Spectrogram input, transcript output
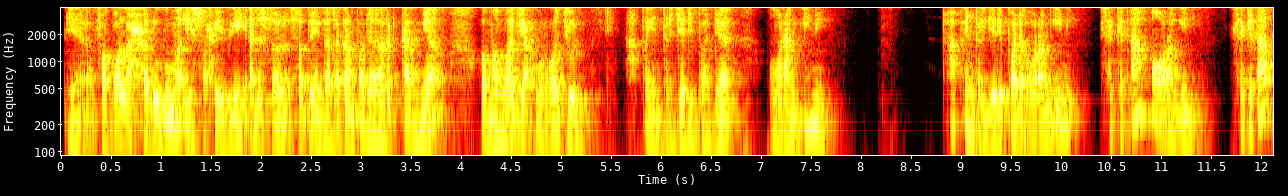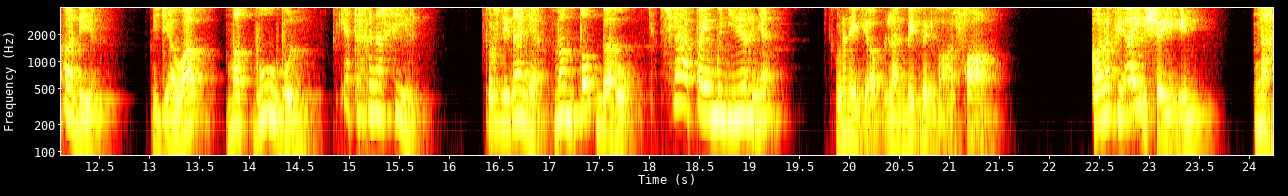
ya, fakolah haduhuma li sahibi, ada salah satu yang katakan pada rekannya, wa ma waja'ur rajul. Apa yang terjadi pada orang ini? Apa yang terjadi pada orang ini? Sakit apa orang ini? Sakit apa dia? Dijawab, makbubun. Dia terkena sihir. Terus ditanya, mantop bahu. Siapa yang menyihirnya? Kemudian dijawab, Labid bin Lasa. Kalau fi aisyai'in. Nah,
